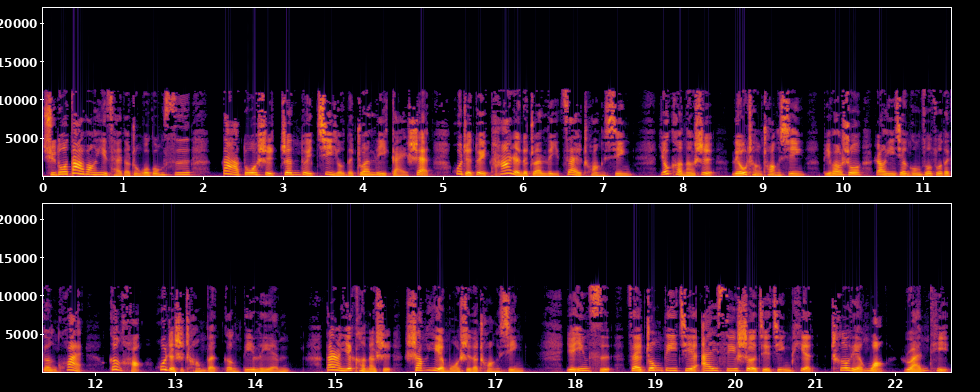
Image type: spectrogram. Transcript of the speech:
许多大放异彩的中国公司。大多是针对既有的专利改善，或者对他人的专利再创新，有可能是流程创新，比方说让一件工作做得更快、更好，或者是成本更低廉。当然，也可能是商业模式的创新。也因此，在中低阶 IC 设计晶片、车联网、软体、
